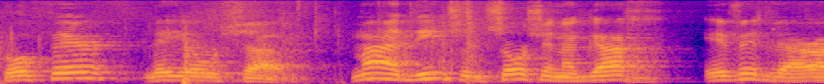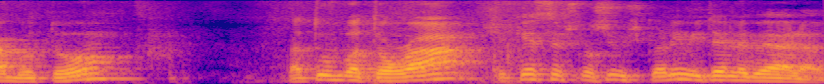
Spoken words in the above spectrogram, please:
כופר ליורשיו. מה הדין של שור שנגח עבד והרג אותו? כתוב בתורה שכסף 30 שקלים ייתן לבעליו.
